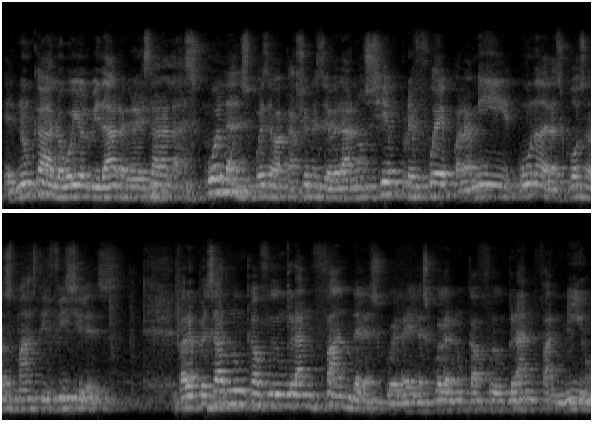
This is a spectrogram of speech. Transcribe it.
Eh, nunca lo voy a olvidar, regresar a la escuela después de vacaciones de verano siempre fue para mí una de las cosas más difíciles. Para empezar, nunca fui un gran fan de la escuela y la escuela nunca fue un gran fan mío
